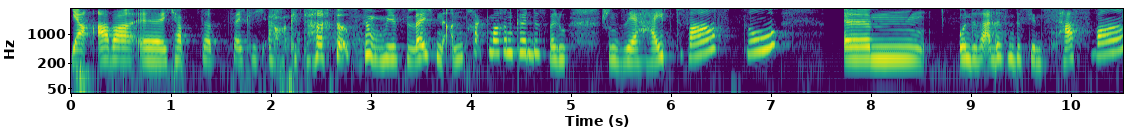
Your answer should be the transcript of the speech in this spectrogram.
ja, aber äh, ich habe tatsächlich auch gedacht, dass du mir vielleicht einen Antrag machen könntest, weil du schon sehr hyped warst so. Ähm, und das alles ein bisschen sass war.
